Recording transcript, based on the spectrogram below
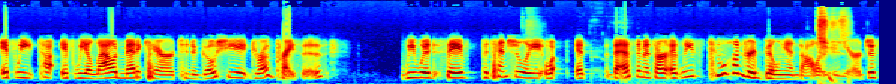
if we ta- if we allowed medicare to negotiate drug prices we would save potentially what it, the estimates are at least 200 billion dollars a year just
